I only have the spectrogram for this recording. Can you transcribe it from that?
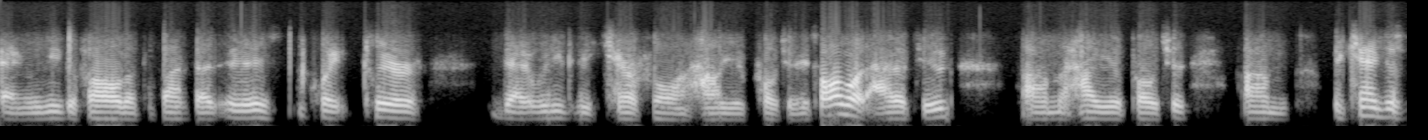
and we need to follow the, the fact that it is quite clear that we need to be careful on how you approach it. It's all about attitude, um, how you approach it. Um, we can't just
